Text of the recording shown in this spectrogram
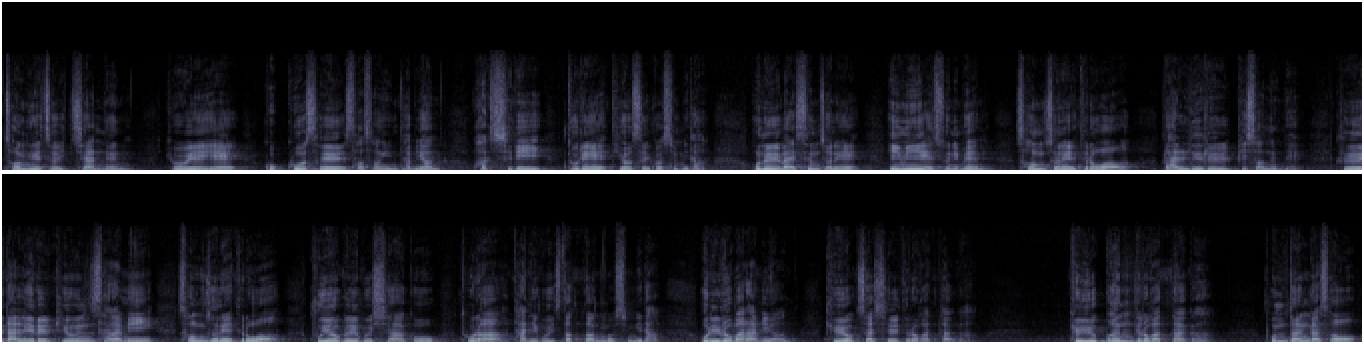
정해져 있지 않는 교회의 곳곳을 서성인다면 확실히 눈에 띄었을 것입니다. 오늘 말씀 전에 이미 예수님은 성전에 들어와 난리를 피셨는데 그 난리를 피운 사람이 성전에 들어와 구역을 무시하고 돌아다니고 있었던 것입니다. 우리로 말하면 교육사실 들어갔다가 교육관 들어갔다가 본당 가서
